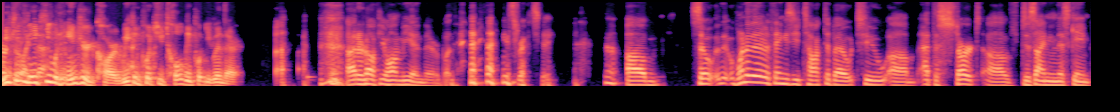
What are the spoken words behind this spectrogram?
we can like make that, you an injured card. We can put you totally put you in there. I don't know if you want me in there, but he's Reggie. Um, so one of the other things you talked about too um, at the start of designing this game,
